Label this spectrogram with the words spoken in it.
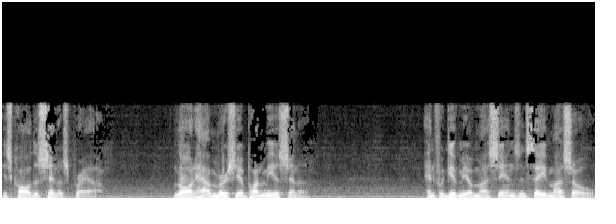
is called the sinner's prayer. Lord, have mercy upon me, a sinner, and forgive me of my sins and save my soul.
